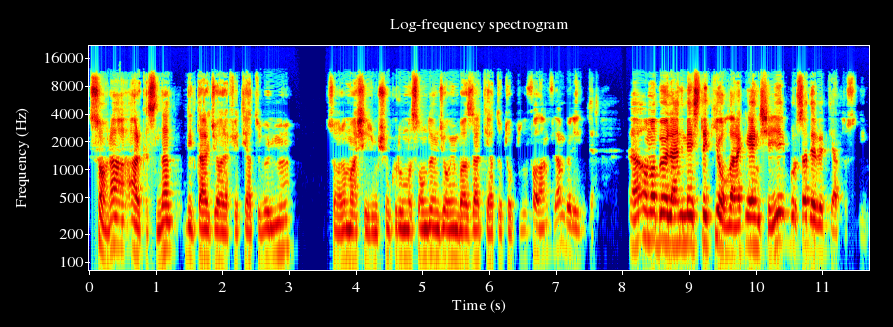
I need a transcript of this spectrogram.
sonra arkasından Dil Tarih Coğrafya Tiyatro Bölümü, sonra Mahşer Cümbüş'ün kurulması, ondan önce Oyunbazlar Tiyatro Topluluğu falan filan böyle gitti. E, ama böyle hani mesleki olarak en şeyi Bursa Devlet Tiyatrosu diyeyim.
